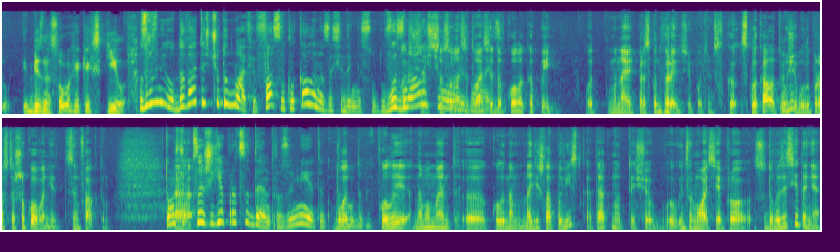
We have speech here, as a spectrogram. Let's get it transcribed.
ну, і бізнесових якихось кіл, Зрозуміло, давайте щодо мафів. Вас викликали на засідання суду? Ви знали, що воно стосовно ситуації довкола КПІ. От ми навіть прес-конференцію потім скликали, тому що були просто шоковані цим фактом. Тому що Е, це ж є прецедент, розумієте? От коли на момент, е, коли нам надійшла повістка, так ну те, що інформація про судове засідання,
